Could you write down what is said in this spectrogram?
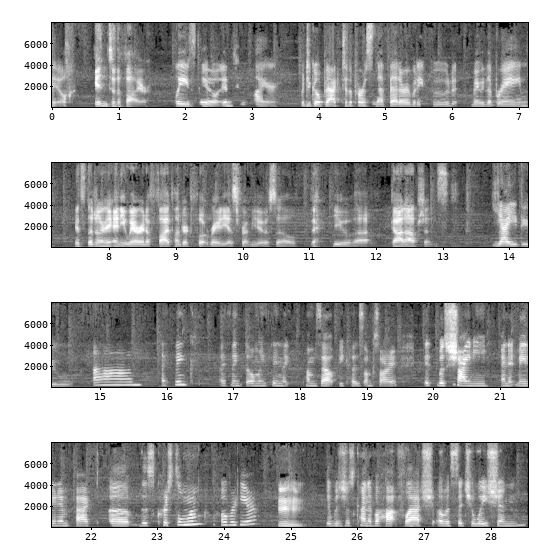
to? Into the fire. Please do, into the fire. Would you go back to the person that fed everybody food? Maybe the brain? It's literally anywhere in a 500 foot radius from you, so you've uh, got options. Yeah, you do. Um, I think I think the only thing that comes out because I'm sorry, it was shiny and it made an impact. Uh, this crystal room over here. hmm It was just kind of a hot flash of a situation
